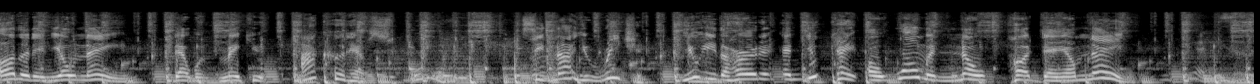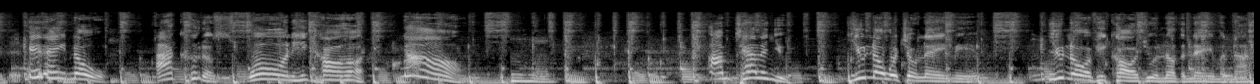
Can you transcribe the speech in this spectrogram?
other than your name that would make you? I could have sworn. See, now you reaching. You either heard it and you can't. A woman know her damn name. It ain't no. I could have sworn he called her. No. I'm telling you, you know what your name is. You know if he called you another name or not.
